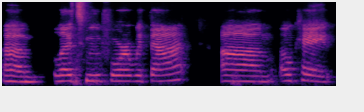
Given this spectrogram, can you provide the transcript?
Um, let's move forward with that. Um, okay.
